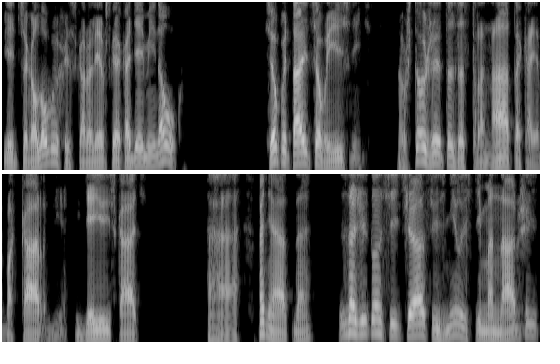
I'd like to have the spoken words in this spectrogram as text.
яйцеголовых из Королевской академии наук. Все пытается выяснить, ну что же это за страна такая, Баккардия, где ее искать? Ага, понятно. Значит, он сейчас из милости монаршей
